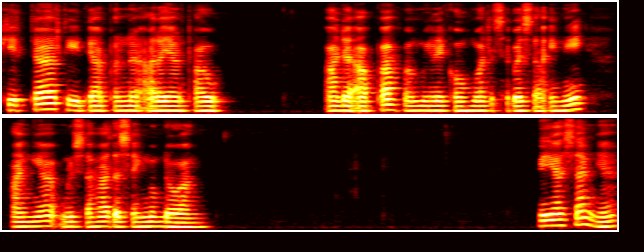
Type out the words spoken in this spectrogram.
Kita tidak pernah ada yang tahu. Ada apa pemilik rumah sebesar ini hanya berusaha tersinggung doang. Biasanya,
